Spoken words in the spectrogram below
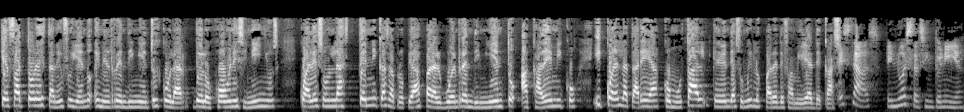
qué factores están influyendo en el rendimiento escolar de los jóvenes y niños, cuáles son las técnicas apropiadas para el buen rendimiento académico y cuál es la tarea como tal que deben de asumir los padres de familia de casa. Estás en nuestra sintonía.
